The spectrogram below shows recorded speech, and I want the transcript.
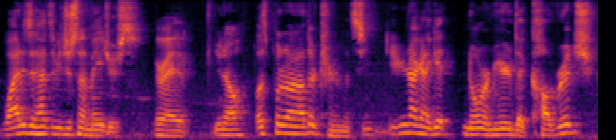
why does it have to be just on majors? Right. You know, let's put it on other tournaments. You're not going to get nowhere near the coverage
